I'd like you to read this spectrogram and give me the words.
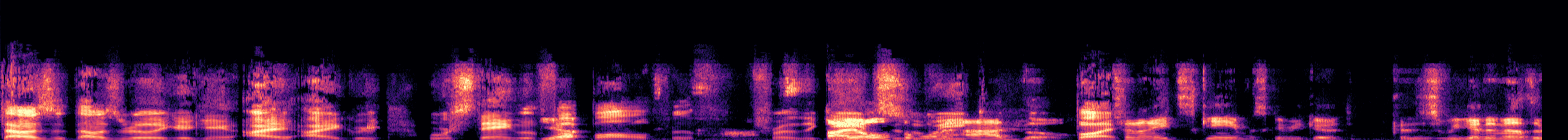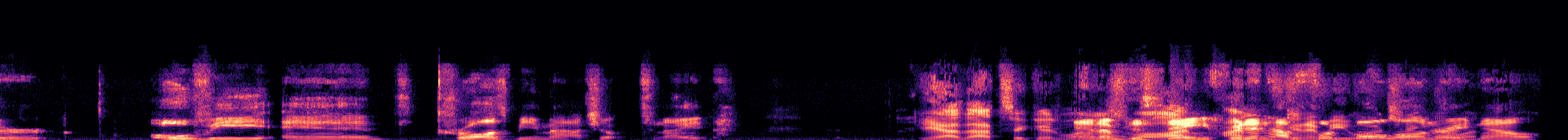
that was that was a really good game. I I agree. We're staying with Yep. football for the for the games I of also the want week. to add though, but- tonight's game is gonna be good because we get another Ovi and Crosby matchup tonight. yeah, that's a good one. and as I'm just well. saying, if we I'm didn't have gonna football on right one. now,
